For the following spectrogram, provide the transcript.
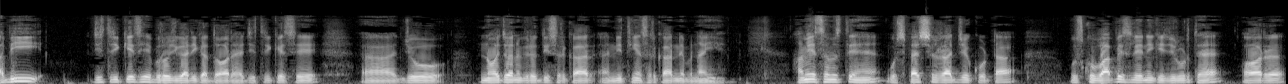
अभी जिस तरीके से बेरोजगारी का दौर है, जिस तरीके से जो नौजवान विरोधी सरकार नीतियाँ सरकार ने बनाई हैं, हम ये समझते हैं वो स्पेशल राज्य कोटा उसको वापस लेने की ज़रूरत है और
